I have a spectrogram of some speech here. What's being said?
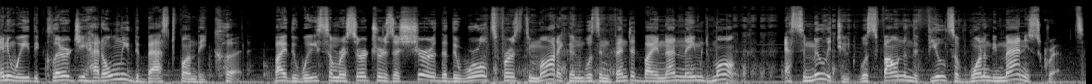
Anyway, the clergy had only the best fun they could. By the way, some researchers assure that the world's first emoticon was invented by an unnamed monk. A similitude was found in the fields of one of the manuscripts.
